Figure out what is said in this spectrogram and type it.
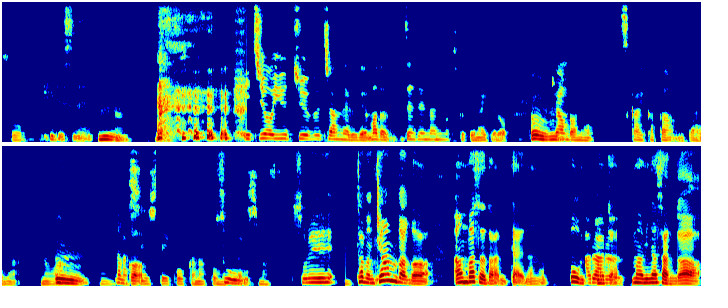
そいいですね。うん。うんう。一応 YouTube チャンネルで、まだ全然何も作ってないけど、うんうん。キャンバの使い方みたいなのは、うん。発信していこうかなと思ったりします。それ、多分キャンバがアンバサダーみたいなのを、あるあるなんか、まあ皆さんが、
